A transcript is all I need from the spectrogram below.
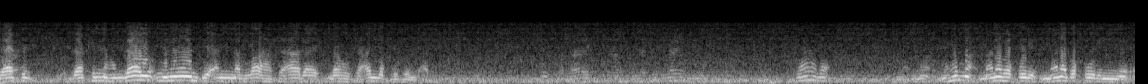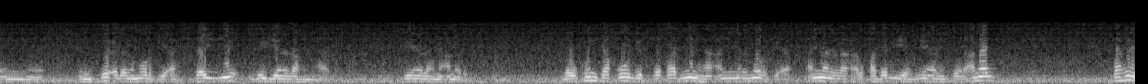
لكن لكنهم لا يؤمنون بأن الله تعالى له تعلق بكل الأرض. لا لا. ما هم ما أنا بقول ما أنا بقول ان ان إن فعل المرجئة السيء زين لهم هذا. زين لهم عمله. لو كنت أقول يستفاد منها أن المرجئه أن القدرية زين لهم سوء العمل صحيح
